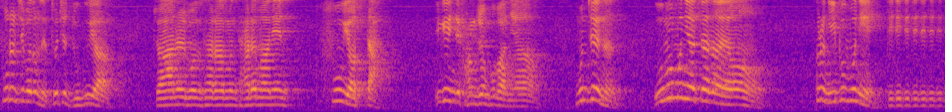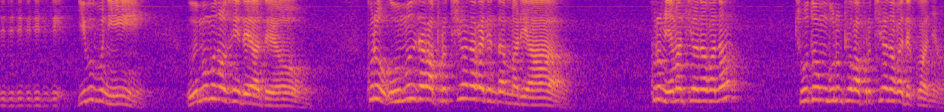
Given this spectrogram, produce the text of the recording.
후를 집어넣으면 돼. 도대체 누구야? 좌안을 본 사람은 다름 아닌 후였다. 이게 이제 강조용법 아니야. 문제는 의문문이었잖아요. 그럼 이 부분이 디디디디디디디디디디디디 이 부분이 의문문 어순이 돼야 돼요. 그럼 의문사가 앞으로 튀어나가야 된단 말이야. 그럼 얘만 튀어나가나? 조동 물음표가 앞으로 튀어나가야 될 거 아니야.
